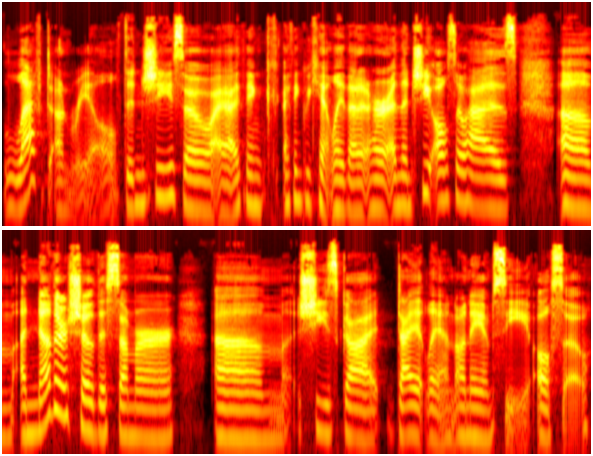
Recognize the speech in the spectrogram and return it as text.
left Unreal, didn't she? So I, I think I think we can't lay that at her. And then she also has um, another show this summer um, she's got Dietland on AMC also.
